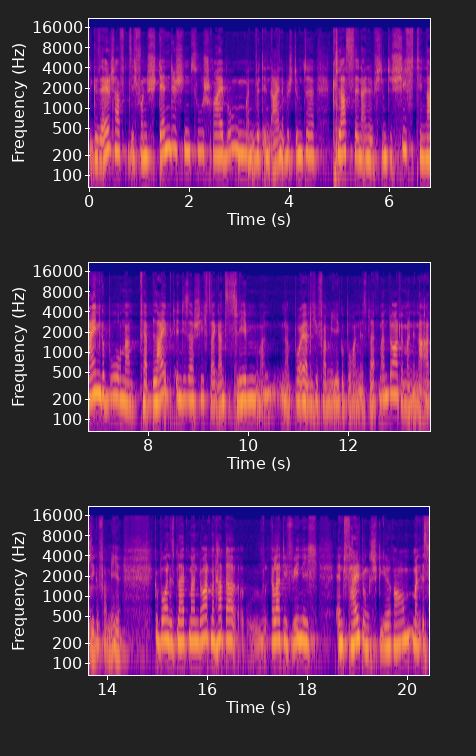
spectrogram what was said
die Gesellschaften sich von ständischen Zuschreibungen, man wird in eine bestimmte Klasse, in eine bestimmte Schicht hineingeboren, man verbleibt in dieser Schicht sein ganzes Leben. Wenn man in eine bäuerliche Familie geboren ist, bleibt man dort. Wenn man in eine adlige Familie geboren ist, bleibt man dort. Man hat da relativ wenig Entfaltungsspielraum. Man ist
